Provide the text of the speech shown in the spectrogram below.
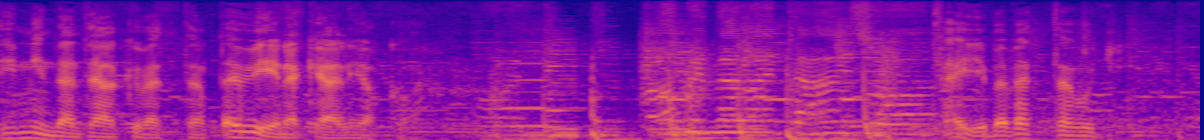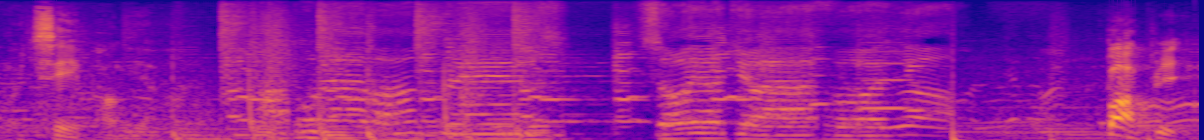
Én mindent elkövettem, de ő énekelni akar. Fejébe vette, hogy, hogy szép hangja van. Papi!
